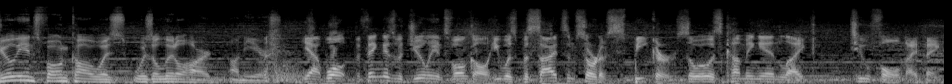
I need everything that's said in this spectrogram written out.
Julian's phone call was was a little hard on the ears. Yeah. Well, the thing is with Julian's phone call, he was beside some sort of speaker, so it was coming in like twofold. I think.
